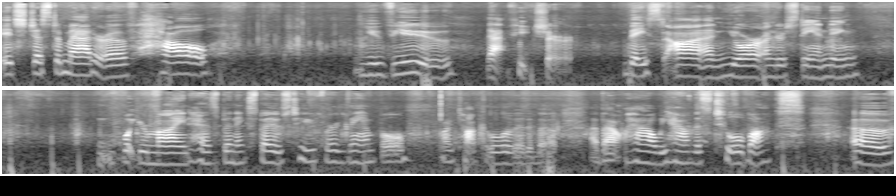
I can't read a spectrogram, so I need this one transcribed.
It's just a matter of how you view that future based on your understanding what your mind has been exposed to, for example. I've talked a little bit about, about how we have this toolbox of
